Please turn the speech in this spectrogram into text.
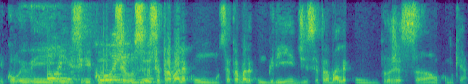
e, e, Olha, e, e como você, você, você, trabalha com você trabalha com grid, você trabalha com projeção, como que é?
